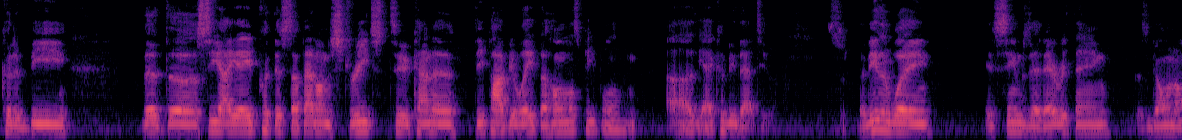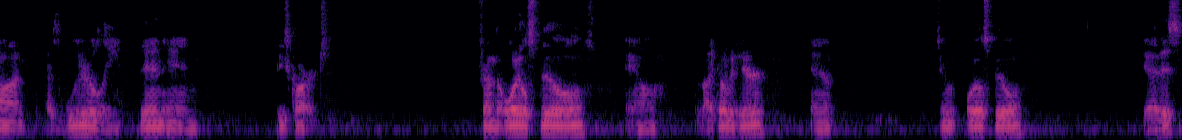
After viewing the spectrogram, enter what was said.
Could it be that the CIA put this stuff out on the streets to kind of depopulate the homeless people? Uh, yeah, it could be that too. So, but either way, it seems that everything that's going on has literally been in these cards. From the oil spills, you know, like over here, yeah, oil spill. Yeah, this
